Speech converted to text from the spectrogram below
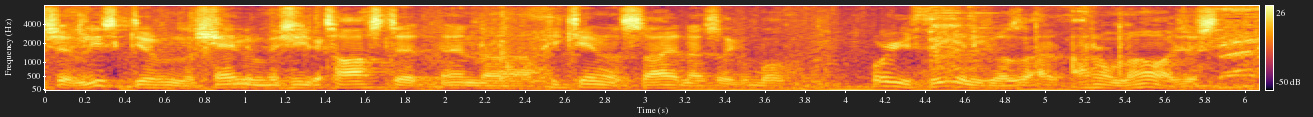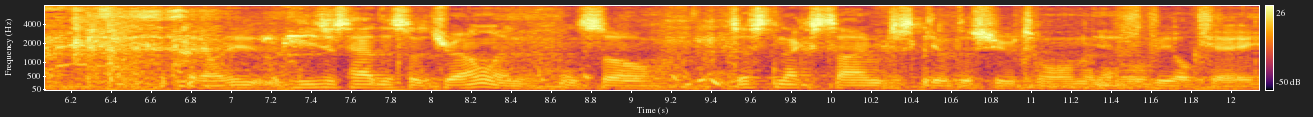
should at least give him the shoe. him the he shoe. tossed it, and uh, he came to the side, and I was like, "Well, what are you thinking?" He goes, "I, I don't know. I just, you know, he, he just had this adrenaline, and so just next time, just give the shoe to him, and we'll be okay."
